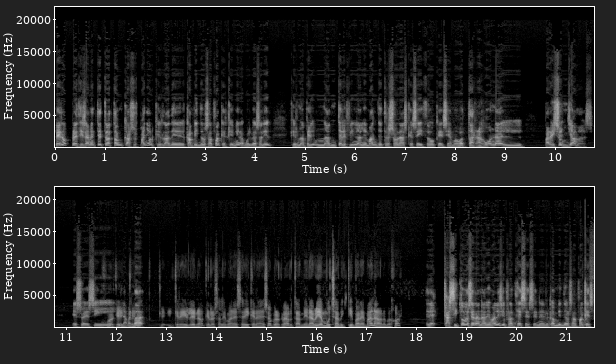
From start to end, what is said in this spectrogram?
pero precisamente trata un caso español, que es la del Camping de los Alfaques, que mira, vuelve a salir, que es una, un telefilm alemán de tres horas que se hizo, que se llamaba Tarragona, el paraíso en llamas. Eso es, y, la verdad... increíble, ¿no? Que los alemanes se dediquen a eso, pero claro, también habría mucha víctima alemana, a lo mejor. Eh, casi todos eran alemanes y franceses en el cambio de los alfaques.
